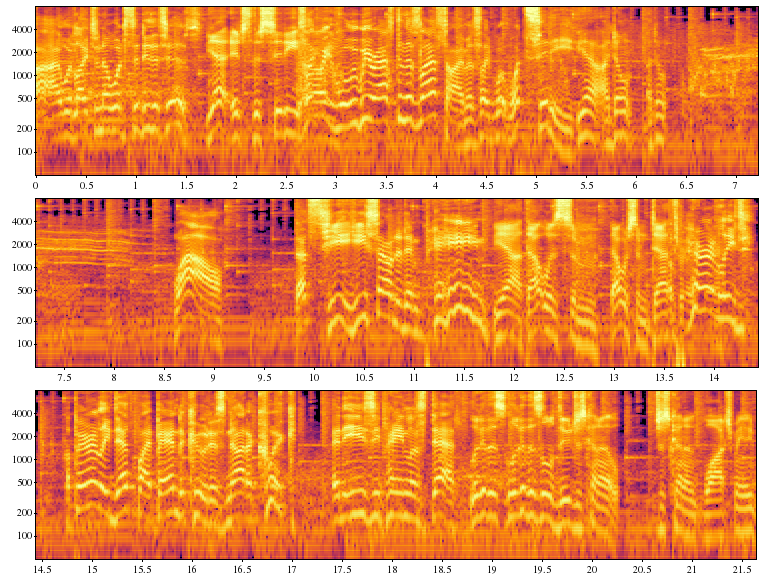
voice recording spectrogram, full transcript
I I would like to know what city this is. Yeah, it's the city. It's like we, we were asking this last time. It's like what, what city? yeah, I don't, I don't. Wow, that's he. He sounded in pain. Yeah, that was some that was some death. right there. Apparently, apparently, death by bandicoot is not a quick and easy, painless death. Look at this! Look at this little dude just kind of just kind of watch me.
